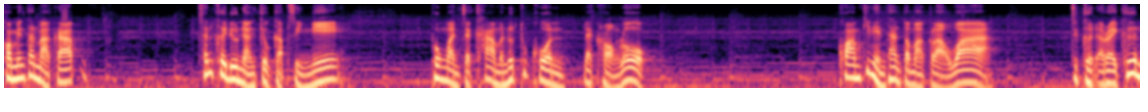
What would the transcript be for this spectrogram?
คอมเมนต์ท่านมาครับ ฉันเคยดูหนังเกี่ยวกับสิ่งนี้ พวกมันจะฆ่ามนุษย์ทุกคนและครองโลก ความคิดเห็นท่านต่อมากล่าวว่า จะเกิดอะไรขึ้น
